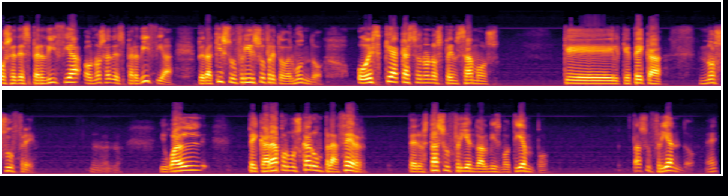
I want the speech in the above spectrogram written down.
o se desperdicia o no se desperdicia. Pero aquí sufrir sufre todo el mundo. ¿O es que acaso no nos pensamos que el que peca no sufre? Igual pecará por buscar un placer, pero está sufriendo al mismo tiempo. Está sufriendo. ¿eh?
